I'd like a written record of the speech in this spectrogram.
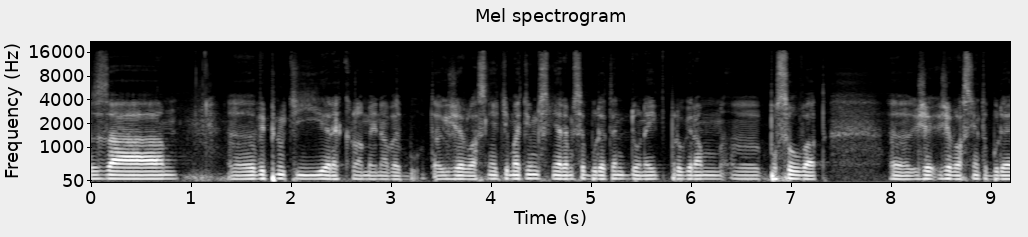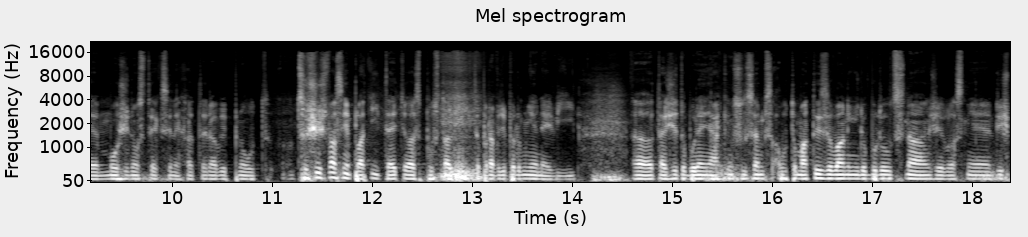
za vypnutí reklamy na webu. Takže vlastně tím a tím směrem se bude ten donate program posouvat. Eh, že, že vlastně to bude možnost, jak si nechat teda vypnout, což už vlastně platí teď, ale spousta lidí to pravděpodobně neví. Eh, takže to bude nějakým způsobem zautomatizovaný do budoucna, že vlastně, když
